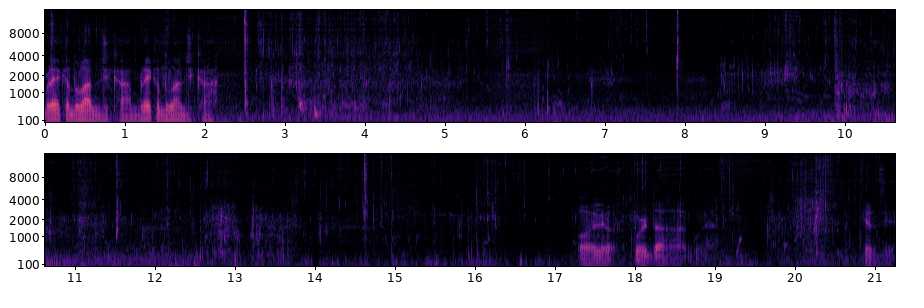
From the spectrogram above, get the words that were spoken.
Breca do lado de cá, breca do lado de cá. Olha a cor da água. Quer dizer,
